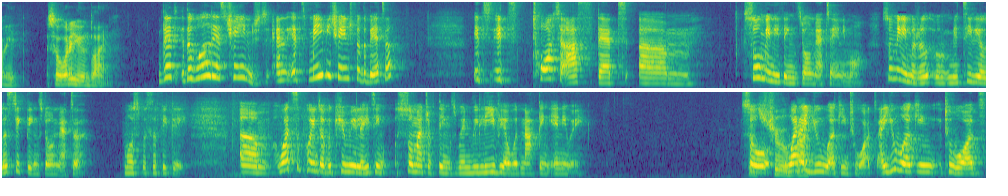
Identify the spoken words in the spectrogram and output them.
Wait, so what are you implying? That the world has changed and it's maybe changed for the better. It's it's taught us that um, so many things don't matter anymore. So many materialistic things don't matter, more specifically. Um, what's the point of accumulating so much of things when we leave here with nothing anyway? So, true, what are you working towards? Are you working towards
